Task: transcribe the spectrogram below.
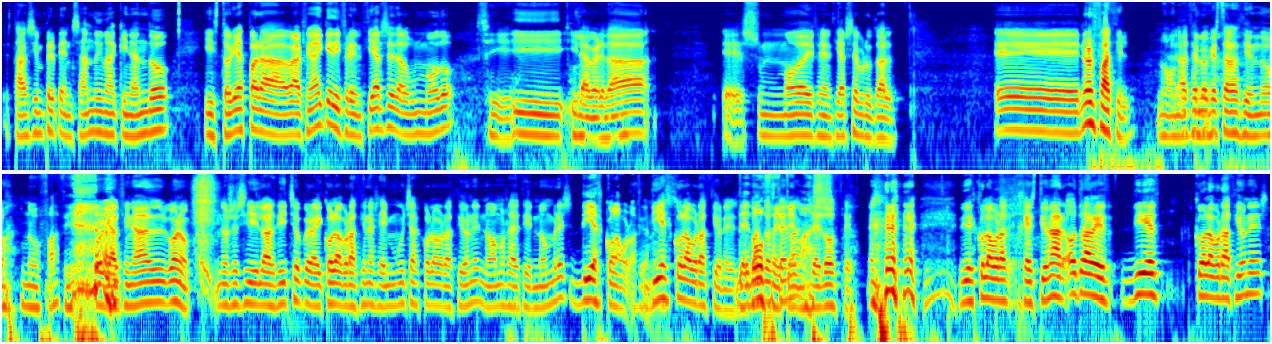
estaba siempre pensando y maquinando historias para... Al final hay que diferenciarse de algún modo Sí. y, y la verdad es un modo de diferenciarse brutal. Eh, no es fácil No, no hacer lo que estás haciendo. No fácil. Porque al final, bueno, no sé si lo has dicho, pero hay colaboraciones, hay muchas colaboraciones, no vamos a decir nombres. 10 colaboraciones. 10 colaboraciones. De cuántos 12 temas? temas. De 12. 10 colaboraciones. Gestionar otra vez 10 colaboraciones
